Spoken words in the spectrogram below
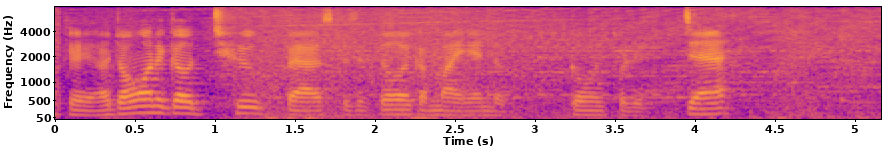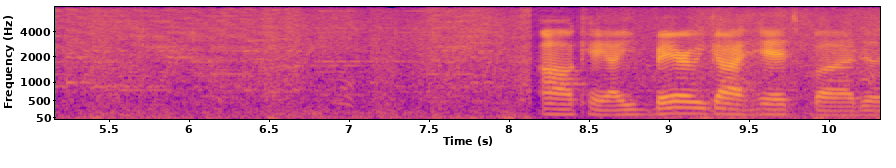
Okay, I don't want to go too fast because I feel like I might end up going for the death. Ah, Okay, I barely got hit, but uh,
